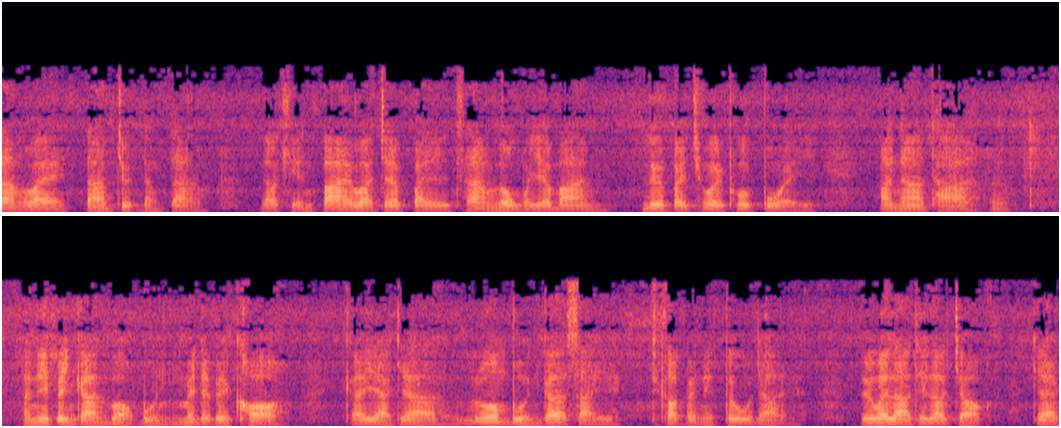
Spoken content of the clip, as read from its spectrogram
ตั้งไว้ตามจุดต่างๆ แล้วเขียนป้ายว่าจะไปสร้างโรงพยาบาลหรือไปช่วยผู้ป่วยอนาถา อันนี้เป็นการบอกบุญไม่ได้ไปขอใครอยากจะร่วมบุญก็ใส่เข้าไปในตู้ได้ หรือเวลาที่เราจอก แจก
